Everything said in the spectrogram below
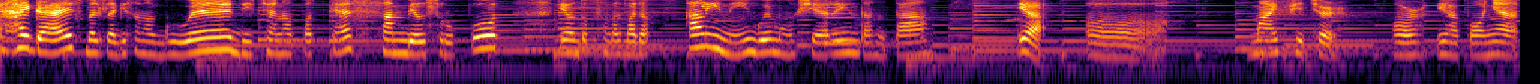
hai guys, balik lagi sama gue di channel podcast sambil seruput. Ya untuk kesempatan pada kali ini gue mau sharing tentang ya uh, my future or ya pokoknya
